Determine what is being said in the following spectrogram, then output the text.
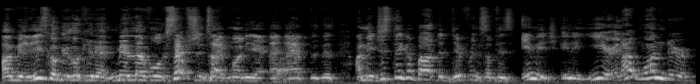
I mean, he's gonna be looking at mid-level exception type money a- a- after this. I mean, just think about the difference of his image in a year, and I wonder.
